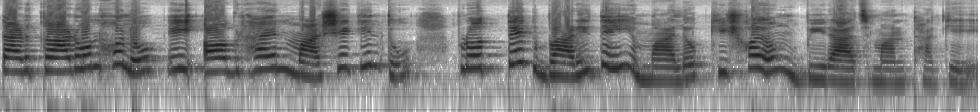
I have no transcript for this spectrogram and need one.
তার কারণ হলো, এই অগ্রহায়ণ মাসে কিন্তু প্রত্যেক বাড়িতেই মা লক্ষ্মী স্বয়ং বিরাজমান থাকে।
